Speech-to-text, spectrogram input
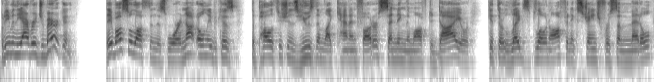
But even the average American, they've also lost in this war, and not only because the politicians use them like cannon fodder, sending them off to die or get their legs blown off in exchange for some medal.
